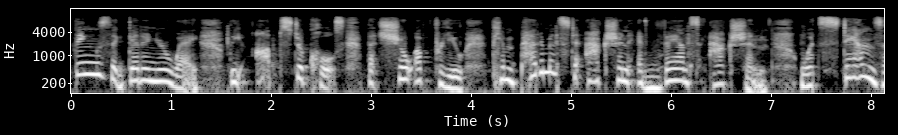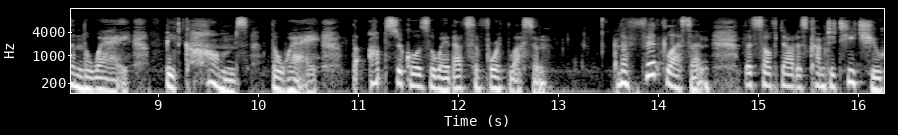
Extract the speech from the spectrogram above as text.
things that get in your way, the obstacles that show up for you, the impediments to action advance action. What stands in the way becomes the way. The obstacle is the way. That's the fourth lesson. The fifth lesson that self doubt has come to teach you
